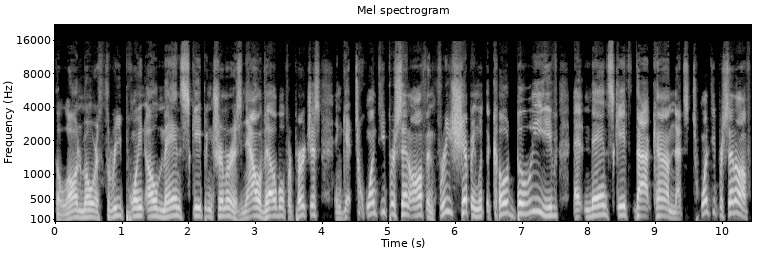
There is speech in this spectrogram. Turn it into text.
The Lawnmower 3.0 manscaping trimmer is now available for purchase and get 20% off and free shipping with the code BLEAV at manscaped.com. That's 20% off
